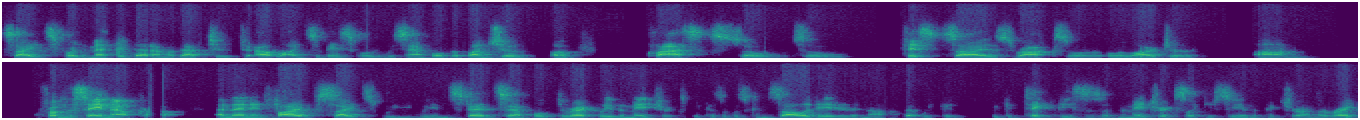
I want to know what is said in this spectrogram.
sites for the method that I'm about to, to outline. So basically we sampled a bunch of, of clasts, so, so fist size rocks or, or larger um, from the same outcrop. And then in five sites, we, we instead sampled directly the matrix because it was consolidated enough that we could we could take pieces of the matrix like you see in the picture on the right,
